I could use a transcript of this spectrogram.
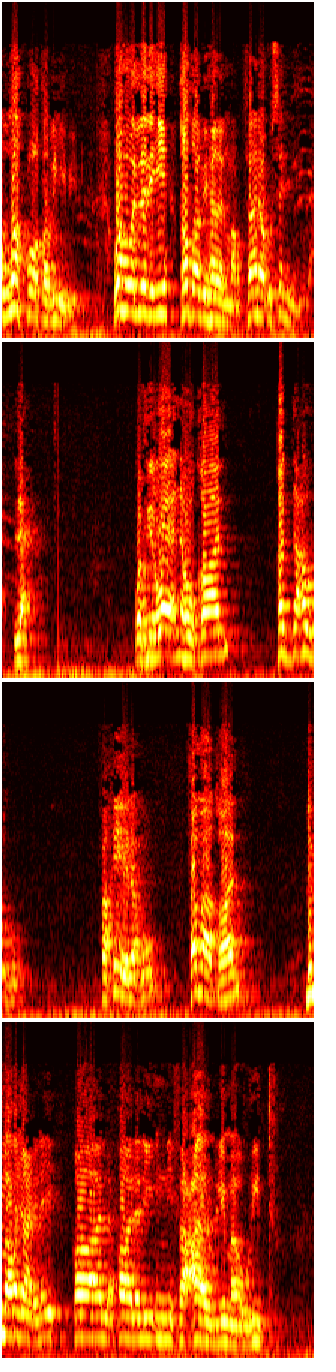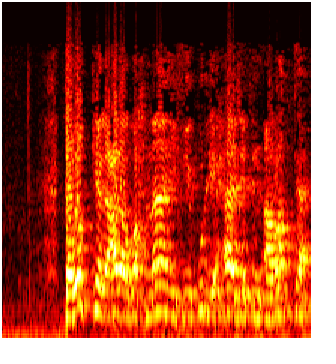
الله هو طبيبي وهو الذي قضى بهذا المرض فأنا أسلم له. لا. وفي رواية أنه قال قد دعوته. فقيل له فما قال؟ بما رجع إليك؟ قال قال لي إني فعال لما أريد. توكل على الرحمن في كل حاجة أردت.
